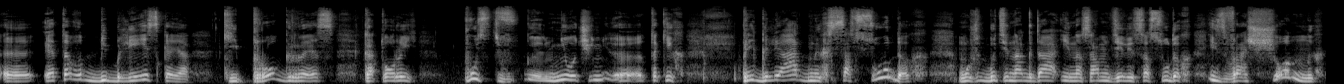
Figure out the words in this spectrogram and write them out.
э, это вот библейская прогресс, который пусть в э, не очень э, таких приглядных сосудах, может быть иногда и на самом деле сосудах извращенных,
